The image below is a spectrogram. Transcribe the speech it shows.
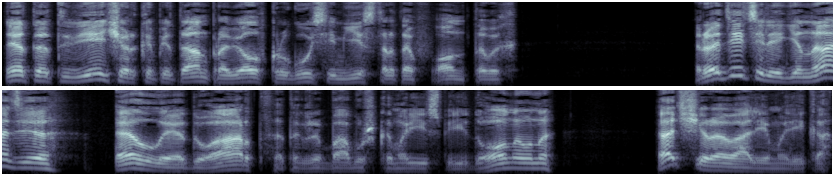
Этот вечер капитан провел в кругу семьи Стратофонтовых. Родители Геннадия, Элла и Эдуард, а также бабушка Мария Спиридоновна очаровали моряка.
